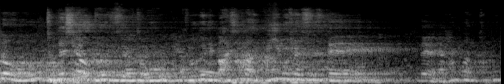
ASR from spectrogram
또저 대시어 보여주세요. 저, 저 근데 마지막 위 모셨을 때, 네, 한번 가본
